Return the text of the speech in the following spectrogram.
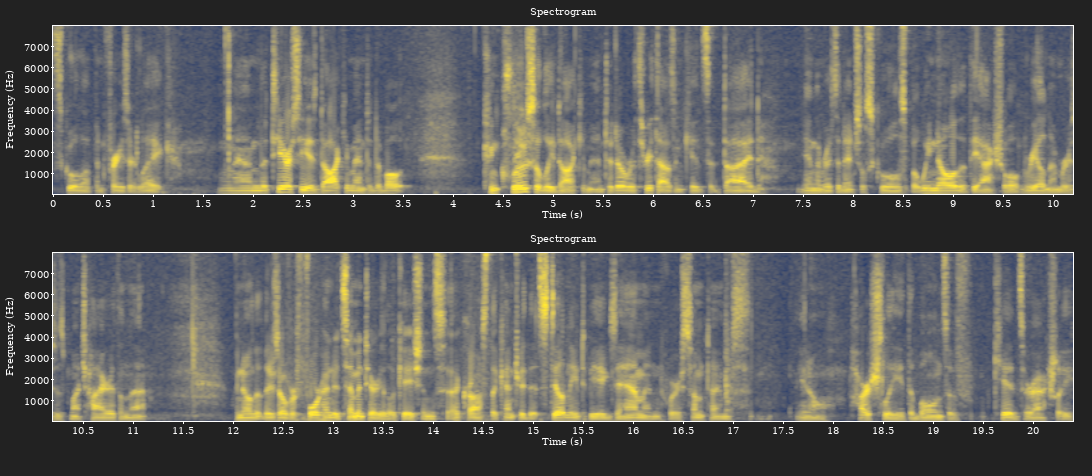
school up in Fraser Lake. And the TRC has documented about, conclusively documented, over 3,000 kids that died in the residential schools, but we know that the actual real numbers is much higher than that. We know that there's over 400 cemetery locations across the country that still need to be examined, where sometimes, you know, harshly, the bones of kids are actually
